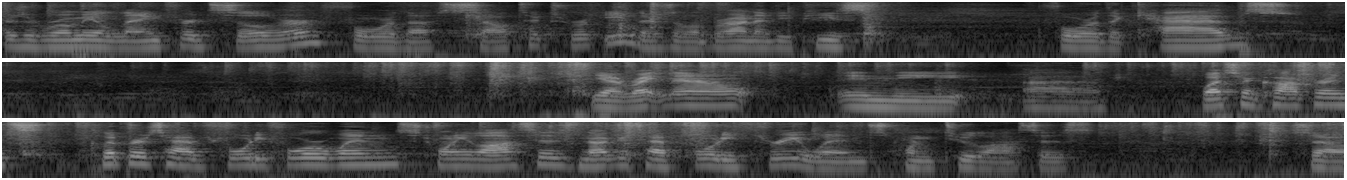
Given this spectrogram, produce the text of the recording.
There's a Romeo Langford silver for the Celtics rookie. There's a LeBron MVPs for the Cavs. Yeah, right now in the uh, Western Conference, Clippers have 44 wins, 20 losses. Nuggets have 43 wins, 22 losses. So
